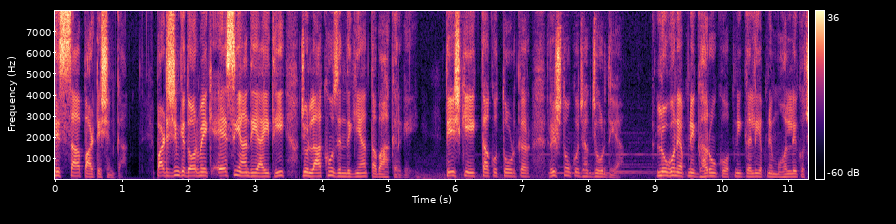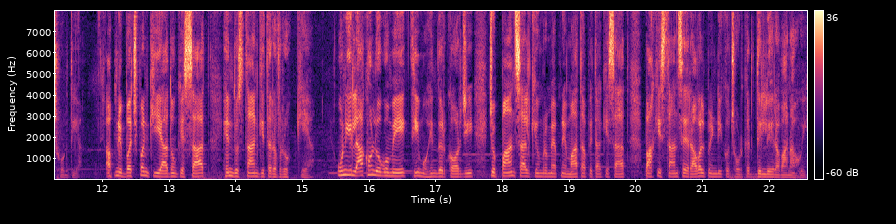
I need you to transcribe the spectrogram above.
हिस्सा पार्टीशन का। पार्टीशन के दौर में एक ऐसी आंधी आई थी जो लाखों जिंदगियाँ तबाह कर गई। देश की एकता को तोड़कर रिश्तों को झकझोर दिया। लोगों ने अपने घरों को, अपनी गली, अपने मोहल्ले को छोड़ दिया। अपने बचपन की यादों के साथ हिंदुस्तान की तरफ़ रुख किया। उन्हीं लाखों लोगों में एक थी मोहिंदर कौर जी जो पाँच साल की उम्र में अपने माता पिता के साथ पाकिस्तान से रावलपिंडी को छोड़कर दिल्ली रवाना हुई।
